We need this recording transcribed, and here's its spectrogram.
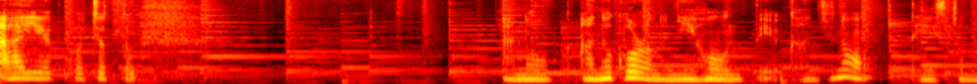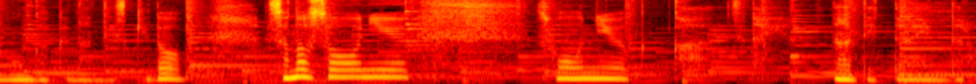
ああいうこうちょっとあのあの頃の日本っていう感じのテイストの音楽なんですけどその挿入挿入何て言ったらいいんだろう。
